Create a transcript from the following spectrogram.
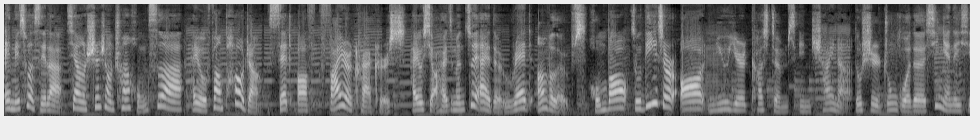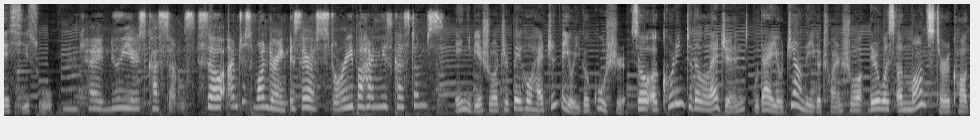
哎，没错，C 啦，像身上穿 红色啊，还有放炮仗 set off firecrackers，还有小孩子们最爱的 red envelopes 红包。So these are all New Year customs in China，都是中国的新年的一些习俗。 Okay, New Year's customs. So I'm just wondering, is there a story behind these customs? 哎，你别说，这背后还真的有一个故事。So according to the legend，古代有这样的一个传说：There was a monster called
